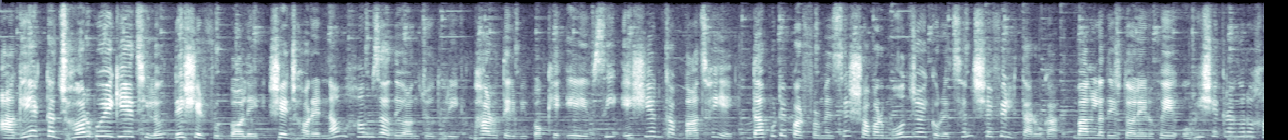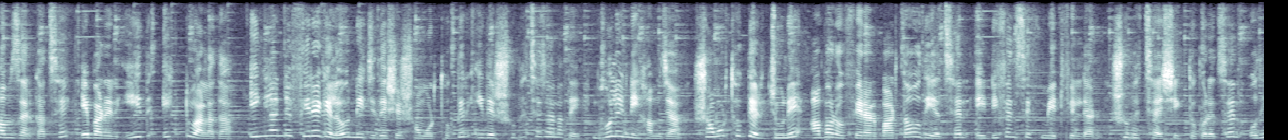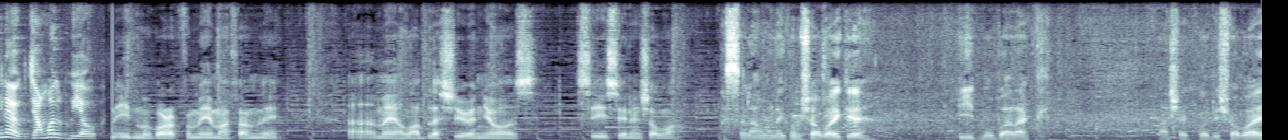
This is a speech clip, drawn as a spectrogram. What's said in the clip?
আগে একটা ঝড় বয়ে গিয়েছিল দেশের ফুটবলে। সে ঝড়ের নাম হামজা দেওয়ান চৌধুরী। ভারতের বিপক্ষে এএফসি এশিয়ান কাপ বাছাইয়ে দাপুটে পারফরমেন্সে সবার মন জয় করেছেন শেফিল্ড তারকা। বাংলাদেশ দলের হয়ে অভিষেক রাঙানো হামজার কাছে এবারের ঈদ একটু আলাদা। ইংল্যান্ডে ফিরে গেলেও নিজ দেশের সমর্থকদের ঈদের শুভেচ্ছা জানাতে ভোলেননি হামজা। সমর্থকদের জুনে আবারও ফেরার বার্তাও দিয়েছেন এই ডিফেন্সিভ মিডফিল্ডার। শুভেচ্ছায় সিক্ত করেছেন অধিনায়ক Jamal ভুঁইয়াও। from me and my family. Uh, may Allah bless you and yours. See you soon, inshallah. আসসালামু আলাইকুম সবাইকে ঈদ মোবারক আশা করি সবাই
